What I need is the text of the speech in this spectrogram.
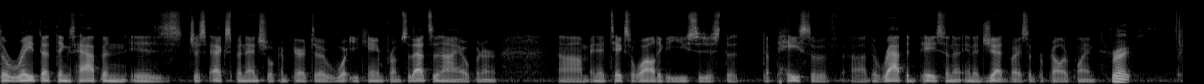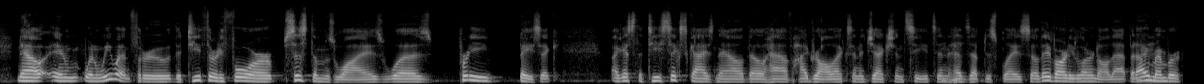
the rate that things happen is just exponential compared to what you came from. So that's an eye opener. Um, and it takes a while to get used to just the, the pace of uh, the rapid pace in a, in a jet vice a propeller plane. Right. Now, and when we went through the T34 systems wise was pretty basic. I guess the T6 guys now though have hydraulics and ejection seats and mm-hmm. heads up displays, so they've already learned all that. But I mm-hmm. remember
